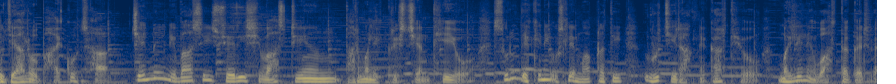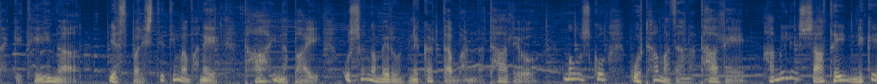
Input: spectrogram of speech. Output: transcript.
उज्यालो भएको छ। चेन्नई निवासी शेरी सिवास्टियन धर्मले क्रिस्चियन थियो। सुरुदेखि नै उसले म प्रति रुचि राख्ने गर्थ्यो। मैले नै वास्ता गरिरहेकी थिइनँ। यस परिस्थितिमा भने थाहै नपाई उसँग मेरो निकटता बढ्न थाल्यो। म उसको कोठामा जान थालेँ। हामीले साथै निकै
